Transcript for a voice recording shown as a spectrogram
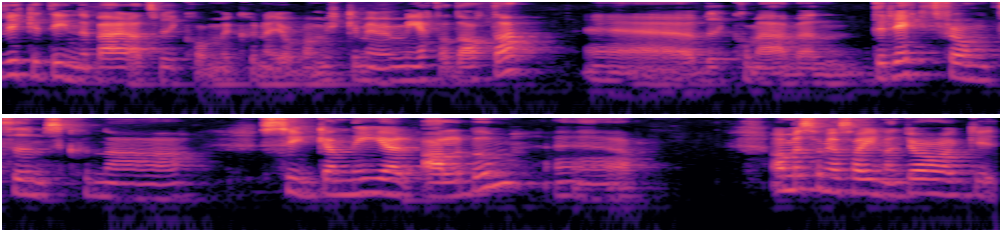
Vilket innebär att vi kommer kunna jobba mycket mer med metadata. Eh, vi kommer även direkt från Teams kunna synka ner album. Eh, ja men som jag sa innan, jag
